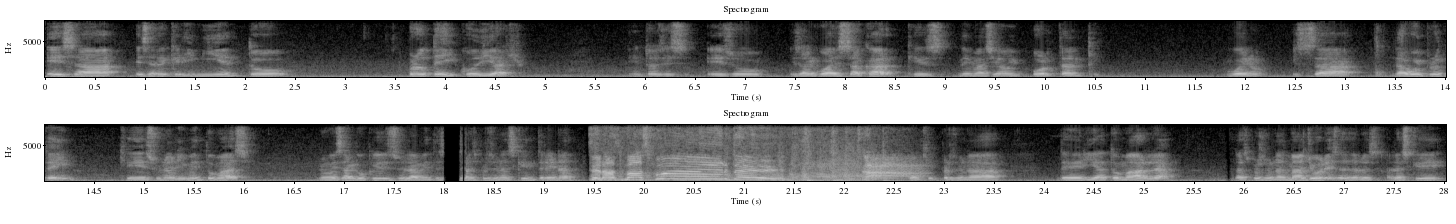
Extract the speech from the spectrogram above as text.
esa, ese requerimiento proteico diario. Entonces eso es algo a destacar que es demasiado importante. Bueno, está la whey protein, que es un alimento más, no es algo que solamente las personas que entrenan. ¡Serás más fuerte! Cualquier persona debería tomarla. Las personas mayores, a, a las que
